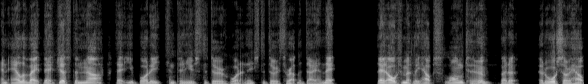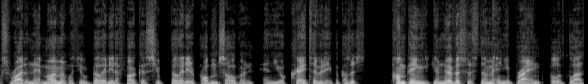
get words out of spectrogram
and elevate that just enough that your body continues to do what it needs to do throughout the day, and that that ultimately helps long term, but it it also helps right in that moment with your ability to focus, your ability to problem solve and, and your creativity because it's pumping your nervous system and your brain full of blood,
